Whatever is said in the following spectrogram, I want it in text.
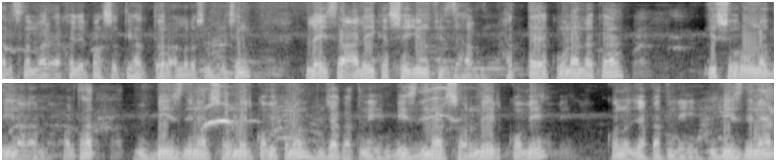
হাদিস নাম্বার এক হাজার পাঁচশো তিয়াত্তর আল্লাহ রসুল বলেছেন লাইসা আলাইকা সৈয়ন ফিজ জাহাব হাত্তা কোনা লাকা ইসরুনা দিন অর্থাৎ বিশ দিনার স্বর্ণের কমে কোনো জাকাত নেই। বিশ দিনার স্বর্ণের কমে কোনো জাকাত নেই। বিশ দিনার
